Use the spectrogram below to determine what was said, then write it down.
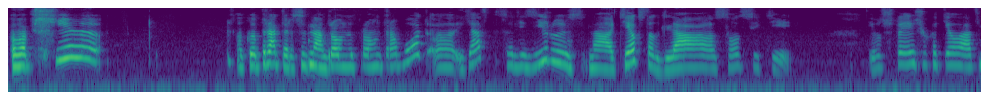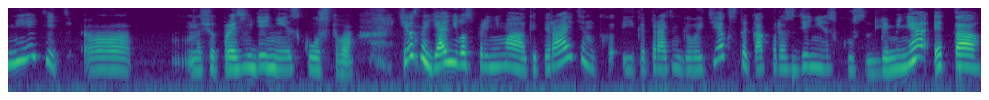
Вообще, копирайтер действительно огромный фронт работ. Э, я специализируюсь на текстах для соцсетей. И вот что я еще хотела отметить, насчет произведения искусства. Честно, я не воспринимаю копирайтинг и копирайтинговые тексты как произведение искусства. Для меня это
